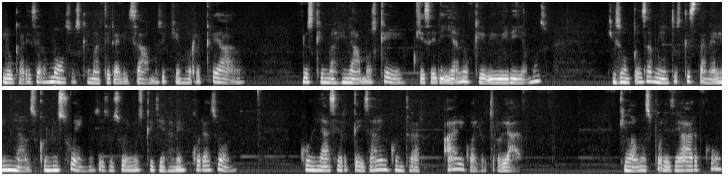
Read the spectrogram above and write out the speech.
lugares hermosos que materializamos y que hemos recreado, los que imaginamos que, que serían o que viviríamos, que son pensamientos que están alineados con los sueños, esos sueños que llenan el corazón, con la certeza de encontrar algo al otro lado, que vamos por ese arco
